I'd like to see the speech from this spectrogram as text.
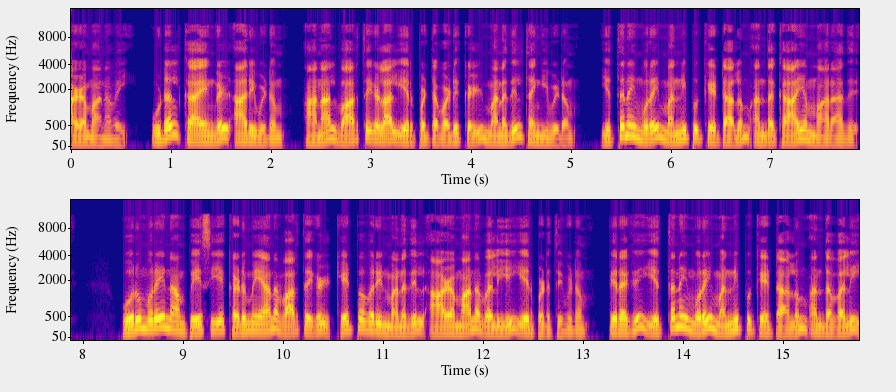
ஆழமானவை. உடல் காயங்கள் ஆறிவிடும். ஆனால் வார்த்தைகளால் ஏற்பட்ட வடுக்கள் மனதில் தங்கிவிடும். எத்தனை முறை மன்னிப்பு கேட்டாலும் அந்த காயம் மாறாது. ஒருமுறை நாம் பேசிய கடுமையான வார்த்தைகள் கேட்பவரின் மனதில் ஆழமான வலியை ஏற்படுத்திவிடும். பிறகு எத்தனை முறை மன்னிப்பு கேட்டாலும் அந்த வலி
